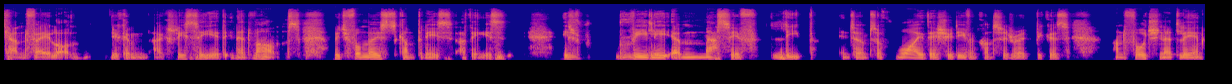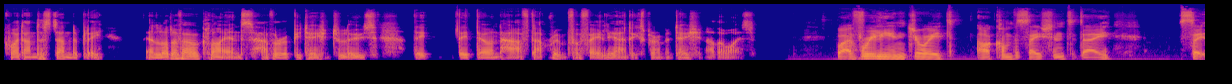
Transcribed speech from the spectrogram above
can fail on. You can actually see it in advance, which for most companies I think is is really a massive leap in terms of why they should even consider it because unfortunately and quite understandably a lot of our clients have a reputation to lose they they don't have that room for failure and experimentation otherwise well i've really enjoyed our conversation today so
